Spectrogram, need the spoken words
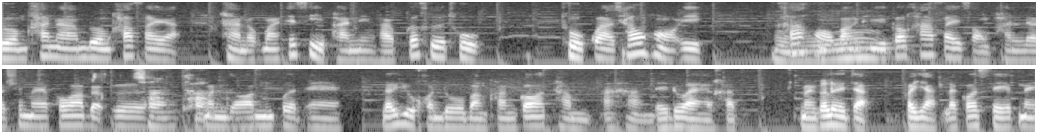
รวมค่าน้ำรวมค่าไฟอะหารออกมาแค่สี่พันเองครับ ก็คือถูกถูกกว่าเช่าหออีก ค่าหอบางทีก็ค่าไฟสองพันแล้วใช่ไหมเพราะว่าแบบเออมันร้อนมันเปิดแอร์แล้วอยู่คอนโดบางครั้งก็ทำอาหารได้ด้วยครับ มันก็เลยจะประหยัดแล้วก็เซฟใน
